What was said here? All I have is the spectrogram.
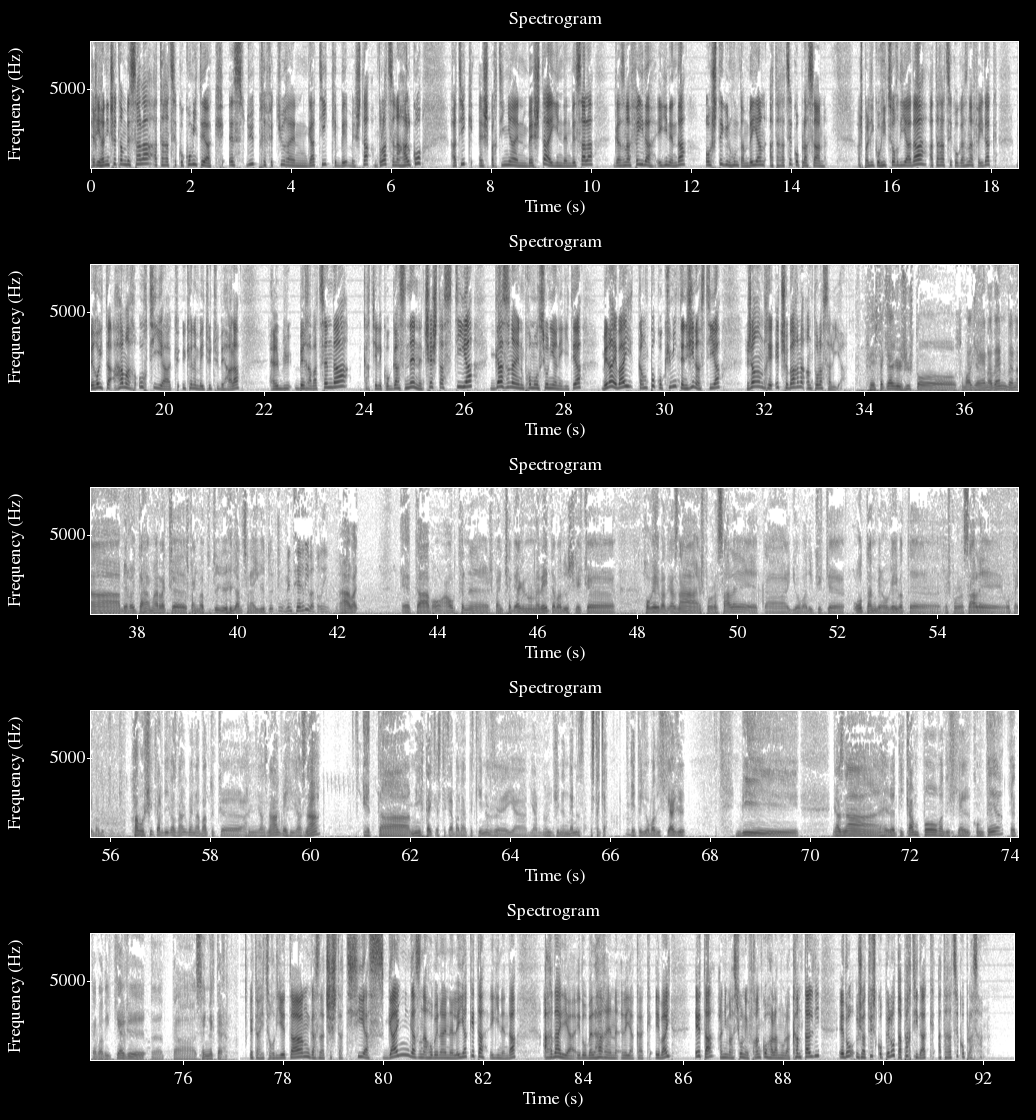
Herri hanitxetan bezala, ataratzeko komiteak ez du prefekturaen gatik be besta antolatzen ahalko, hatik espartinaen besta eginden bezala, gazna feida eginen da, ostegun juntan behan ataratzeko plazan. Aspaldiko hitzordia da, ataratzeko gazna feidak, berroita hamar urtiak ukenen behitutu behala, helbu berrabatzen da, kartieleko gaznen txestaztia, gaznaen promozionian egitea, Bena ebai, kanpoko kumiten jinaztia, Jean-André Etxebarna antola salia. Festekiak justo sumal gerena den, bena berroita hamarrak eh, Espain bat dutu hilantzen nahi gutuk. Uh, Mente erdi bat ordin. Ah, bai. Eta, bon, aurten eh, Espain txadeak nuen abeita baduzkek uh, hogei bat gazna esplorazale, eta jo badukek uh, otan berrogei bat uh, esplorazale, otai badukek. Habo ardi gaznak, baina batuk uh, ahin gaznak, behi gazna. Eta mihtaik ez teka badatekin, ja, bihar noin jinen denez, ez teka. Mm. Eta jo badizkiak bi gazna hebeti kampo, badizkiak kontea, eta badizkiak eta zein nektar. Eta hitzordietan, gazna txestatiziaz gain, gazna hobenaen lehiaketa eginen da, ardalia edo belharen lehiakak ebai, eta animazione franco halanula kantaldi edo jatuzko pelota partidak ataratzeko plazan.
